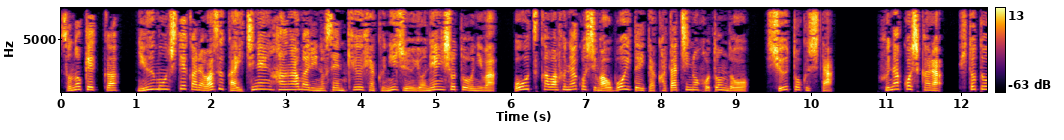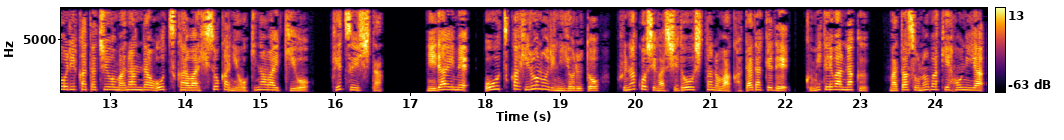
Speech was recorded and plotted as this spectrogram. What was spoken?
その結果、入門してからわずか1年半余りの1924年初頭には、大塚は船越が覚えていた形のほとんどを習得した。船越から一通り形を学んだ大塚は密かに沖縄行きを決意した。二代目、大塚博則によると、船越が指導したのは型だけで、組手はなく、またその場基本や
